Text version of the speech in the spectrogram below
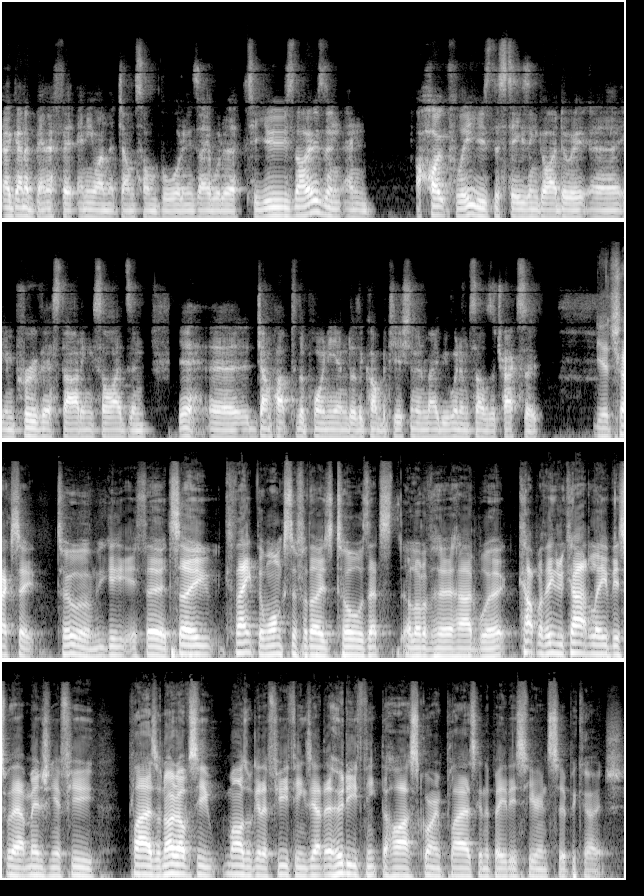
are going to benefit anyone that jumps on board and is able to, to use those and, and hopefully use the season guide to uh, improve their starting sides and yeah, uh, jump up to the pointy end of the competition and maybe win themselves a tracksuit. Yeah, tracksuit, two of them, you get your third. So thank the Wongster for those tools. That's a lot of her hard work. Couple of things we can't leave this without mentioning a few players. I know obviously might as well get a few things out there. Who do you think the highest scoring player is going to be this year in Supercoach?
